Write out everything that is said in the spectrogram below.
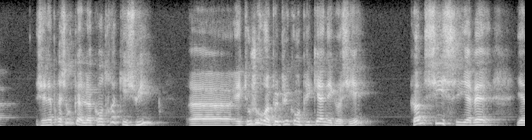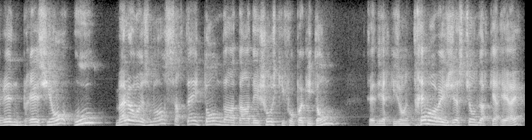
j'ai l'impression que le contrat qui suit est toujours un peu plus compliqué à négocier. Comme s'il y avait, il y avait une pression où, malheureusement, certains tombent dans, des choses qu'il ne faut pas qu'ils tombent. C'est-à-dire qu'ils ont une très mauvaise gestion de leur carrière.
